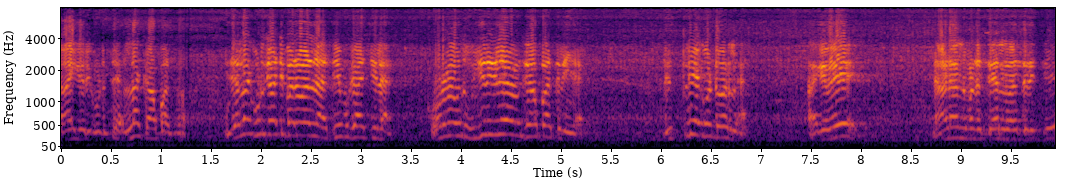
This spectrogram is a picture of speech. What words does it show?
காய்கறி கொடுத்து எல்லாம் காப்பாற்றணும் இதெல்லாம் கொடுக்காட்டி பரவாயில்ல திமுக ஆட்சியில. கொரோனா வந்து உயிர்களே அவங்க காப்பாத்தலையே. லிஸ்ட்லயே கொண்டு வரல. ஆகவே நாடாளுமன்ற தேர்தல் வந்துருச்சு.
